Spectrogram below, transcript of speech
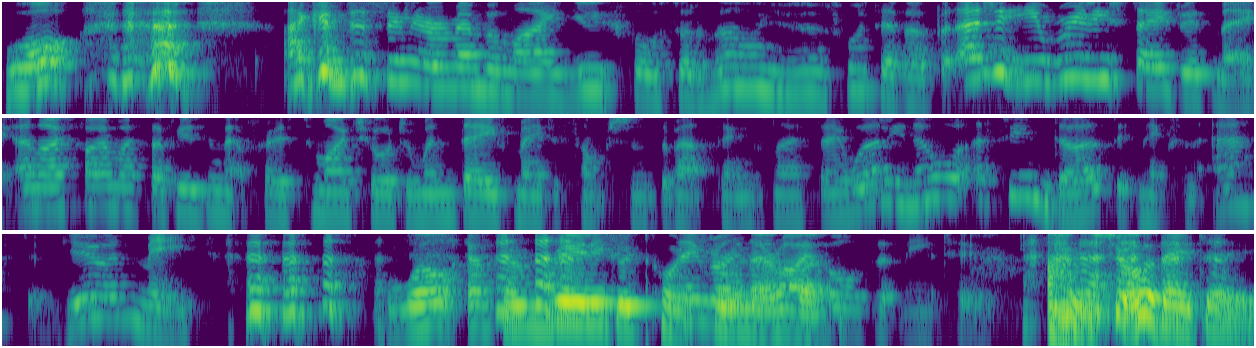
what? I can distinctly remember my youthful sort of, oh yes, whatever. But actually, it really stayed with me, and I find myself using that phrase to my children when they've made assumptions about things, and I say, well, you know what assume does? It makes an ass of you and me. Well, that's a really good point they to roll their eyeballs at me too. I'm sure they do.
